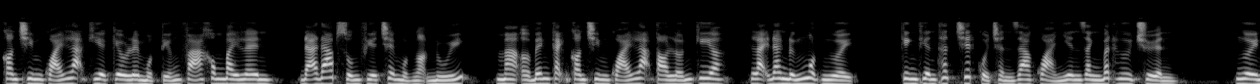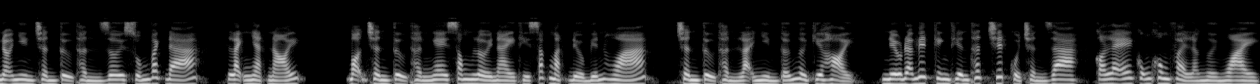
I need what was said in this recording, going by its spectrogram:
con chim quái lạ kia kêu lên một tiếng phá không bay lên, đã đáp xuống phía trên một ngọn núi, mà ở bên cạnh con chim quái lạ to lớn kia, lại đang đứng một người. Kinh thiên thất chiết của Trần gia quả nhiên danh bất hư truyền. Người nọ nhìn Trần Tử Thần rơi xuống vách đá, lạnh nhạt nói. Bọn Trần Tử Thần nghe xong lời này thì sắc mặt đều biến hóa, Trần Tử Thần lại nhìn tới người kia hỏi, nếu đã biết kinh thiên thất chiết của Trần gia, có lẽ cũng không phải là người ngoài,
